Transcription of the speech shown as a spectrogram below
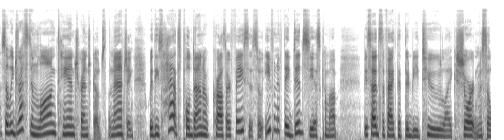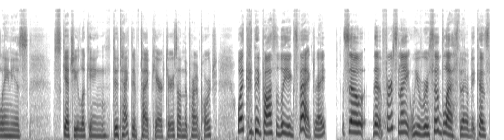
So we dressed in long tan trench coats, matching, with these hats pulled down across our faces. So even if they did see us come up, besides the fact that there'd be two, like, short, miscellaneous sketchy looking detective type characters on the front porch. What could they possibly expect, right? So the first night we were so blessed though because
